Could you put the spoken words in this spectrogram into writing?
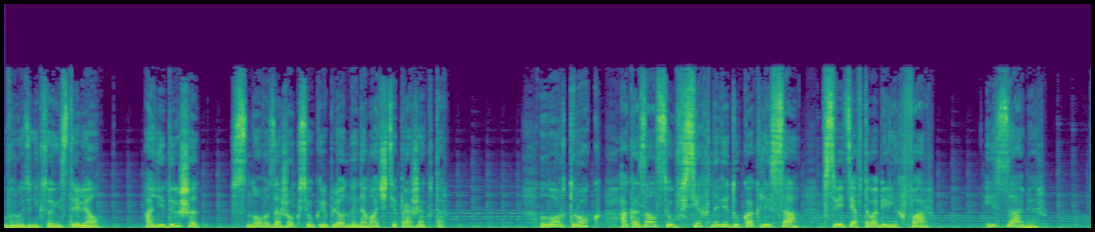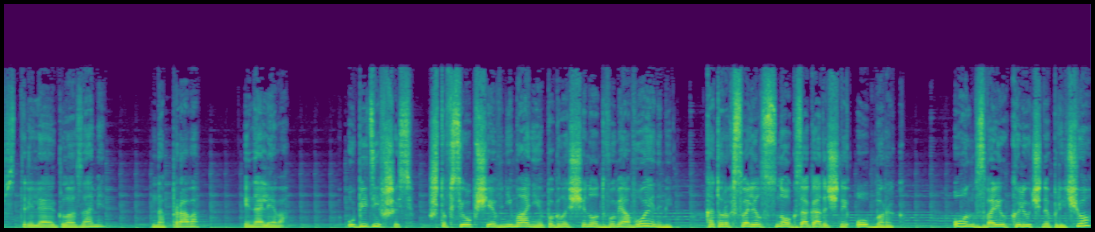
Вроде никто не стрелял. «Они дышат?» Снова зажегся укрепленный на мачте прожектор. Лорд Рок оказался у всех на виду, как лиса в свете автомобильных фар, и замер, стреляя глазами направо и налево. Убедившись, что всеобщее внимание поглощено двумя воинами, которых свалил с ног загадочный обморок, он взвалил ключ на плечо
